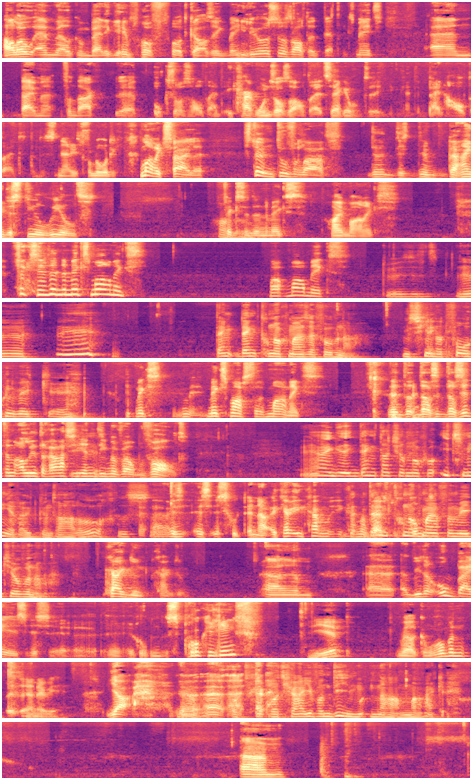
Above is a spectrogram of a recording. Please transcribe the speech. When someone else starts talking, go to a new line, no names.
Hallo en welkom bij de Game of Podcast. Ik ben jullie host, zoals altijd Patrick Smeets. En bij me vandaag, eh, ook zoals altijd, ik ga gewoon zoals altijd zeggen, want eh, ik het bijna altijd, dat is nergens voor nodig. Mark Zuilen, steun toeverlaat, de, de, de behind the steel wheels. Fix it in the mix. Hi Marnix. Fix it in the mix, Marnix. Mar Marmix.
Eh, eh. Denk, denk er nog maar eens even over na. Misschien dat volgende week. eh,
Mix, Mixmaster Marnix. Daar- zit een alliteratie in die me wel bevalt.
ja, ik, ik denk dat je er nog wel iets meer uit kunt halen hoor. Dus eh,
Is, is, is goed. En nou, ik ga, ik ga, ik ga mijn
denk
doen.
er nog
Komt-
maar even een weekje over na.
Ga ik doen, ga ik doen. Ehm, eh, wie er ook bij is, is eh, eh, Robin Sprokkereef.
Yep,
Welkom Robin.
we zijn er weer.
Ja,
Ja, wat, ga, wat ga je van die naam maken?
ehm,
